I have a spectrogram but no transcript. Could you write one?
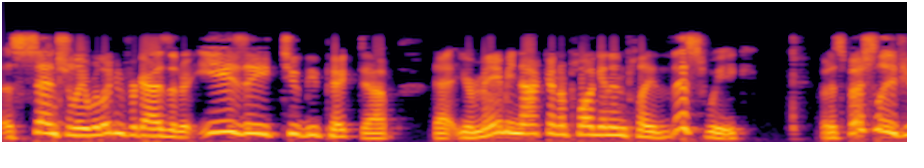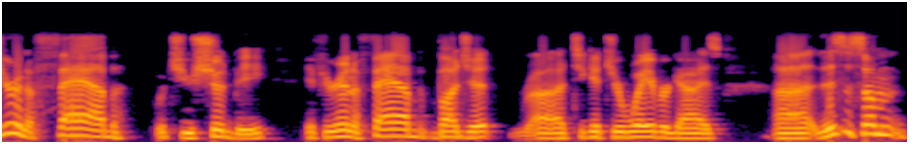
essentially we're looking for guys that are easy to be picked up that you're maybe not going to plug in and play this week but especially if you're in a FAAB which you should be if you're in a FAAB budget uh, to get your waiver guys, uh, this is some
